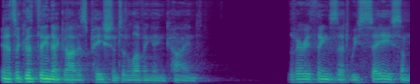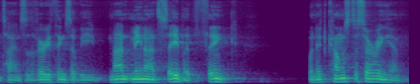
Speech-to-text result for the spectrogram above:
And it's a good thing that God is patient and loving and kind. The very things that we say sometimes the very things that we may not say but think when it comes to serving Him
